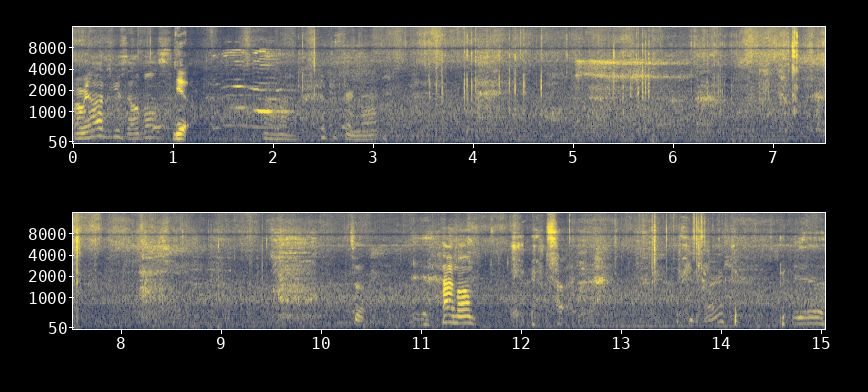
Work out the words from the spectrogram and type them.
Are we allowed to use elbows? Yeah. Uh, I prefer not. So, hi, mom. You tired? Yeah.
